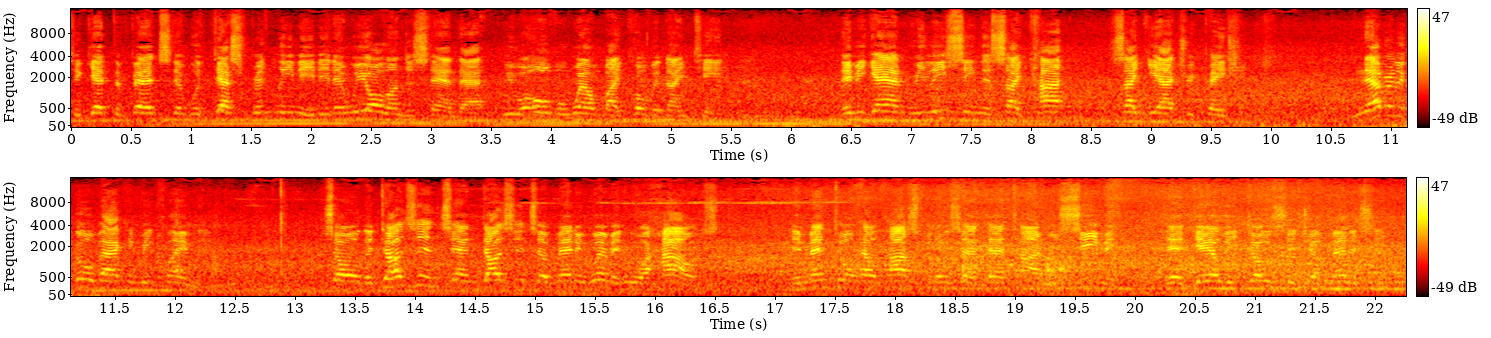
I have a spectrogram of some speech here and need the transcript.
to get the beds that were desperately needed, and we all understand that, we were overwhelmed by COVID 19 they began releasing the psychi- psychiatric patients, never to go back and reclaim them. So the dozens and dozens of men and women who were housed in mental health hospitals at that time receiving their daily dosage of medicine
